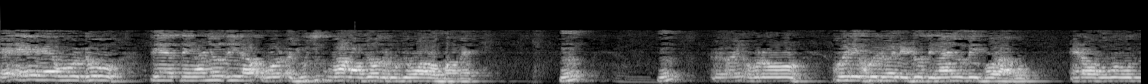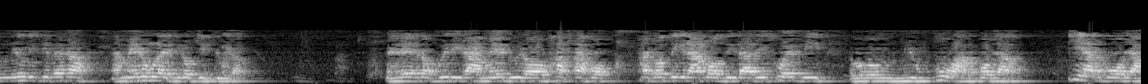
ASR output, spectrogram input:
အဲအဲဟိုတို့တင်တင်ငါညိုသေးတော့ဟိုအယူကြီးကမောင်ပြောသလိုပြောရတော့မှာပဲဟင်ဟင်ဟိုတို့ခွေးလေးခွေးတွေနေတို့တင်ငါညိုသေးပေါ်တာဟုတ် အဲ့တော့ဟိုမြို့ဒီဘက်ကအမဲတုံးလိုက်ပြီးတော့ပြည့်တွေ့တာအဲတော့ခွေးတွေကအမဲတွေ့တော့ဟတ်တာပေါ့ဟတ်တော့သေးတာပေါ့သေးတာတွေဆွဲပြီးဟိုမြူပေါ်တာပေါ့ဗျာပြရပေါ့ဗျာ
